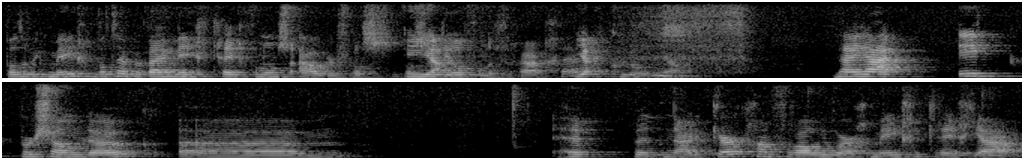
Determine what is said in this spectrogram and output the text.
wat, heb ik meege- wat hebben wij meegekregen van onze ouders was, was Ja. een deel van de vraag. Hè? Ja, klopt. Ja. Nou ja, ik persoonlijk ehm, heb het naar de kerk gaan vooral heel erg meegekregen. Ja,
